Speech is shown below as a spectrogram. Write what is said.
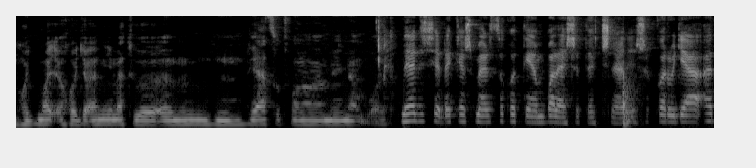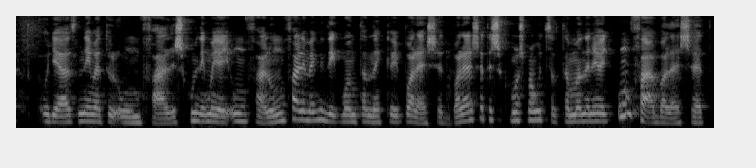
hogy, hogy a németül játszott volna, olyan még nem volt. De ez is érdekes, mert szokott ilyen balesetet csinálni, és akkor ugye, hát, ugye az németül umfál, és akkor mindig mondja, hogy umfál, umfál, én meg mindig mondtam neki, hogy baleset, baleset, és akkor most már úgy szoktam mondani, hogy umfál baleset,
